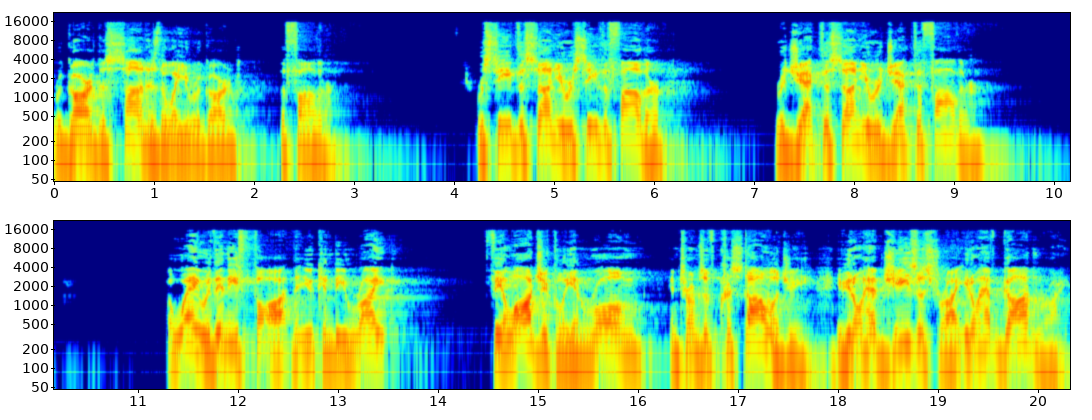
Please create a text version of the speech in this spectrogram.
regard the Son is the way you regard the Father. Receive the Son, you receive the Father. Reject the Son, you reject the Father. Away with any thought that you can be right theologically and wrong in terms of Christology. If you don't have Jesus right, you don't have God right.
